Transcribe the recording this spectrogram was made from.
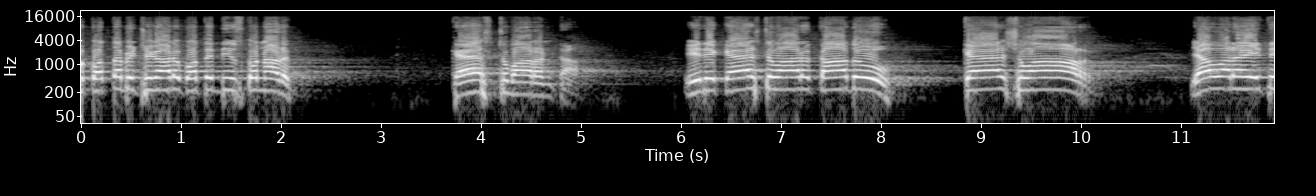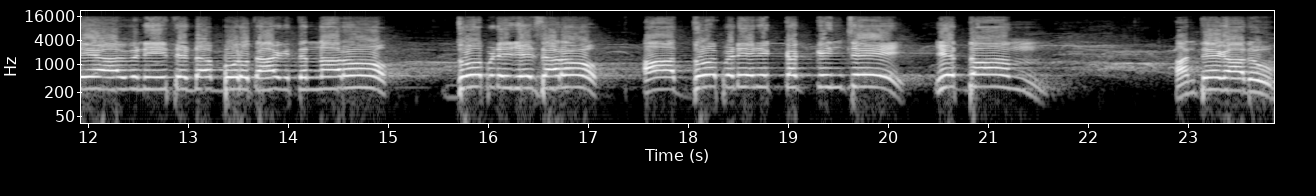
కొత్త పిచ్చిగాడు కొత్తది తీసుకున్నాడు. క్యాస్ట్ వార్ అంట. ఇది క్యాస్ట్ వార్ కాదు. Cash war. ఎవరైతే అవినీతి డబ్బులు తాగి తిన్నారో దోపిడీ చేశారో ఆ దోపిడీని కక్కించే యుద్ధం. అంతేకాదు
